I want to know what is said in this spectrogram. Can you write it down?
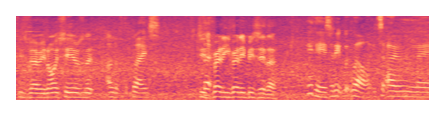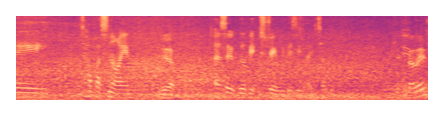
It is very nice here, isn't it? I love the place. It is But- very, very busy though. It is, and it well, it's only it's half past nine, Yeah. uh, so it will be extremely busy later. Check that out.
